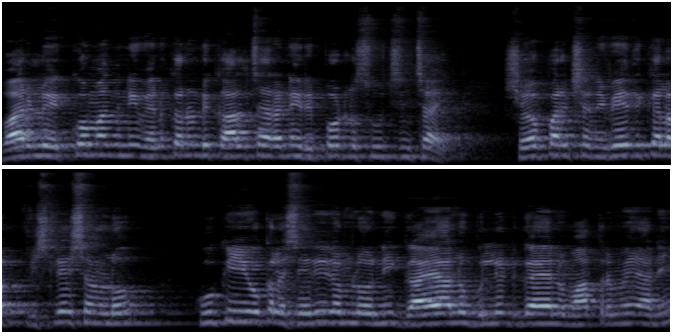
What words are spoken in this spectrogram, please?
వారిలో ఎక్కువ మందిని వెనుక నుండి కాల్చారని రిపోర్టులు సూచించాయి. శవపరీక్ష నివేదికల విశ్లేషణలో కూకీ యువకుల శరీరంలోని గాయాలు బుల్లెట్ గాయాలు మాత్రమే అని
